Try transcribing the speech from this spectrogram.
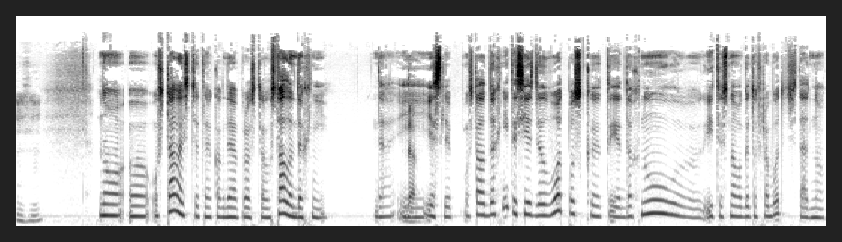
Мгм. Но э, усталость это когда просто устал, отдохни. Да, и Да. если устал, отдохни, ты съездил в отпуск, ты отдохнул, и ты снова готов работать, это одно.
